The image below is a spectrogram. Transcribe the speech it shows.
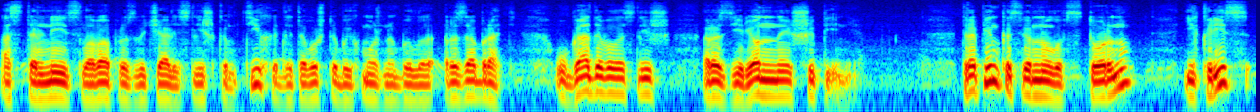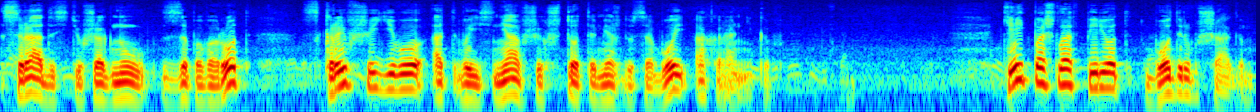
Остальные слова прозвучали слишком тихо для того, чтобы их можно было разобрать. Угадывалось лишь разъяренное шипение. Тропинка свернула в сторону — и Крис с радостью шагнул за поворот, скрывший его от выяснявших что-то между собой охранников. Кейт пошла вперед бодрым шагом.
